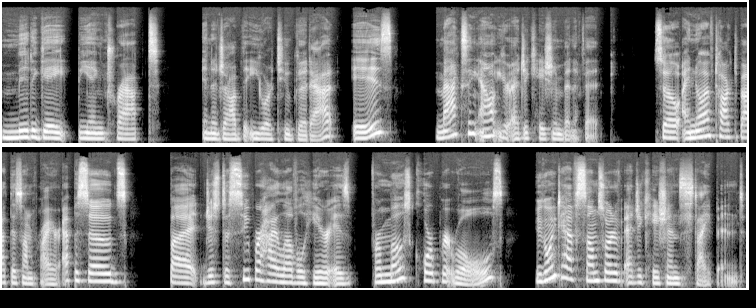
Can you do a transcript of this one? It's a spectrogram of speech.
mitigate being trapped in a job that you are too good at is maxing out your education benefit. So I know I've talked about this on prior episodes, but just a super high level here is for most corporate roles, you're going to have some sort of education stipend.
